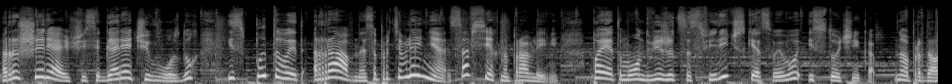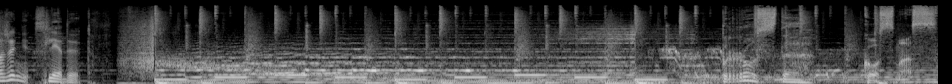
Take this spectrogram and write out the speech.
расширяющийся горячий воздух испытывает равное сопротивление со всех направлений. Поэтому он движется сферически от своего источника. Ну а продолжение следует. Просто космос.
